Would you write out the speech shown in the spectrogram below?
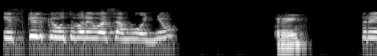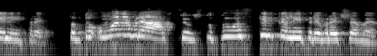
І скільки утворилося водню? три, 3 літри. Тобто у мене в реакцію вступило скільки літрів речовин?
